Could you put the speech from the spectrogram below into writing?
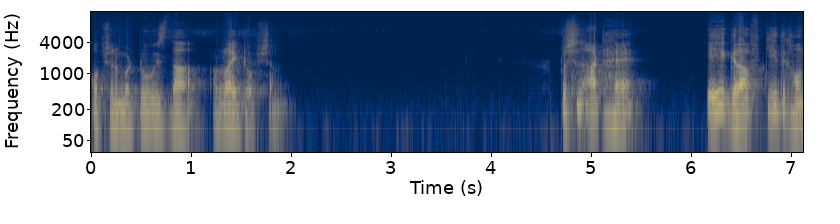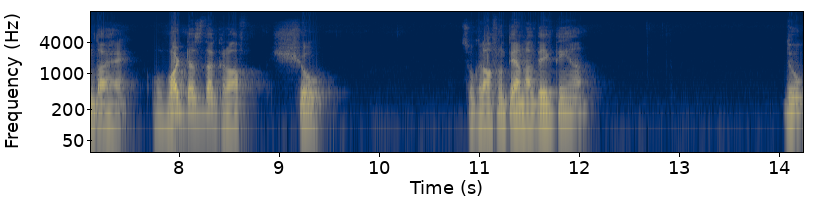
option number 2 is the right option ਪ੍ਰਸ਼ਨ 8 ਹੈ, ਇਹ ਗ੍ਰਾਫ ਕੀ ਦਿਖਾਉਂਦਾ ਹੈ? What does the graph show so graph ਨੂੰ ਧਿਆਨ ਨਾਲ ਦੇਖਦੇ ਹਾਂ। ਜੋ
